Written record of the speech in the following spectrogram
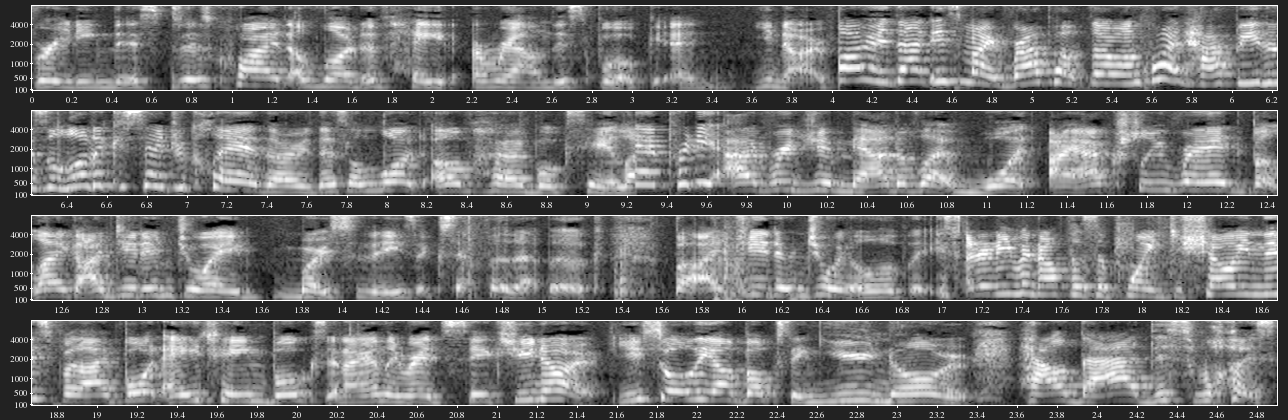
reading this. There's quite a lot of hate around this book and you know. So that is my wrap up though. I'm quite happy. There's a lot of Cassandra Clare though. There's a lot of her books here. Like a pretty average amount of like what I actually read but like I did enjoy most of these except for that book. But I did enjoy all of these. I don't even know if there's a point to showing this but I bought 18 books and I only read 6. You know, you saw the unboxing. You know how bad this was.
